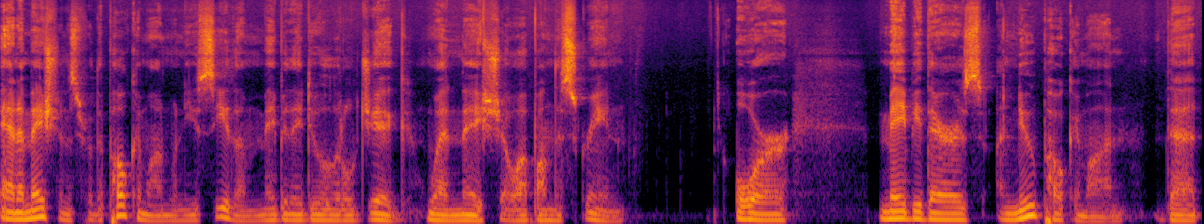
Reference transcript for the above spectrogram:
animations for the Pokemon when you see them. Maybe they do a little jig when they show up on the screen. Or maybe there's a new Pokemon that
